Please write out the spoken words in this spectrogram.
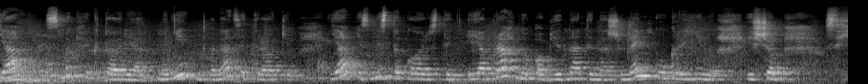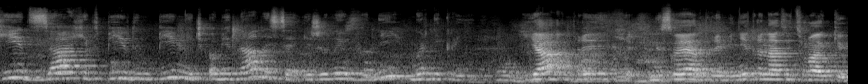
Я Смик Вікторія, мені 12 років. Я із міста Коростень, і я прагну об'єднати нашу неньку Україну і щоб схід, захід, південь, північ об'єдналися і жили в одній мирній країні. Я Андрій Несвей Андрій, мені 13 років.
